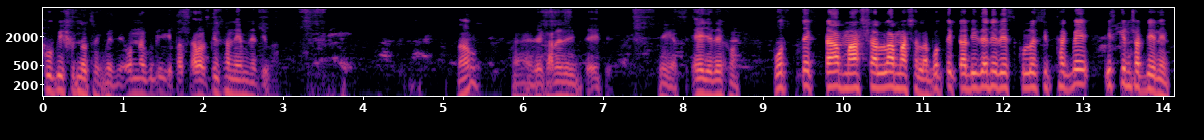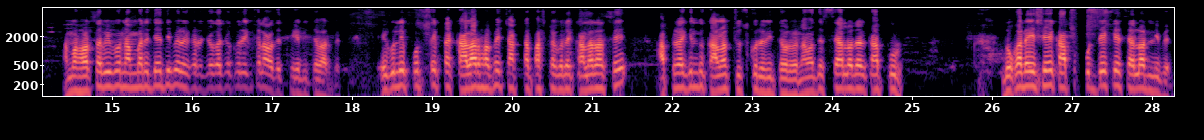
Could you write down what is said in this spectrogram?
খুবই সুন্দর থাকবে যে, অন্যগুলি পাশে আবার পিছনে এমনি দিবা। হ্যাঁ ঠিক আছে। এই যে দেখুন, প্রত্যেকটা মাশাল্লাহ মাশাল্লাহ প্রত্যেকটা ডিজাইনের এক্সক্লুসিভ থাকবে স্ক্রিনশট দিয়ে নিন। আমার হোয়াটসঅ্যাপ ইভো নাম্বারে দিয়ে দিবেন ওখানে যোগাযোগ করে ইনশাল্লাহ আমাদের থেকে নিতে পারবেন। এগুলি প্রত্যেকটা কালার হবে, চারটা, পাঁচটা করে কালার আছে। আপনারা কিন্তু কালার চুজ করে নিতে পারবেন। আমাদের স্যালোয়ারের কাপড় দোকানে এসে কাপড় দেখে স্যালোয়ার নিবেন।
